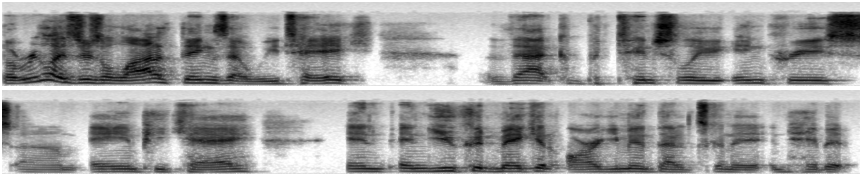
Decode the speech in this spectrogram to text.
But realize there's a lot of things that we take that could potentially increase um, AMPK and and you could make an argument that it's going to inhibit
